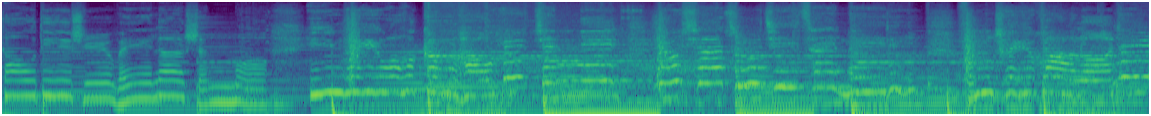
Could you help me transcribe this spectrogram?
到底是为了什么？因为我刚好遇见你，留下足迹才美丽。风吹花落泪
